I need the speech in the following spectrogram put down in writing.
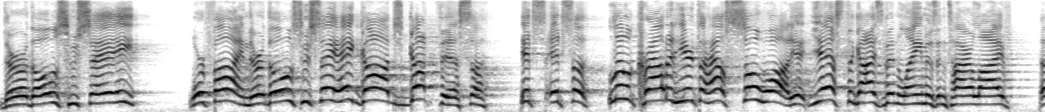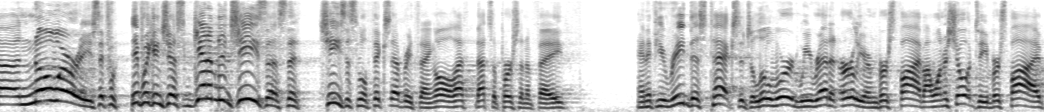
There are those who say, we're fine. There are those who say, hey, God's got this. Uh, it's, it's a little crowded here at the house. So what? Yes, the guy's been lame his entire life. Uh, no worries. If, if we can just get him to Jesus, that Jesus will fix everything. Oh, that, that's a person of faith. And if you read this text, it's a little word. We read it earlier in verse 5. I want to show it to you. Verse 5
